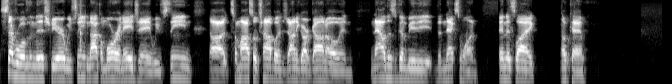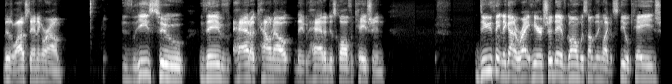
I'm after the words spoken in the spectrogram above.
several of them this year. We've seen Nakamura and AJ. We've seen uh, Tommaso Ciampa and Johnny Gargano, and now this is going to be the, the next one. And it's like, okay, there's a lot of standing around. These two, they've had a count out, they've had a disqualification. Do you think they got it right here? Should they have gone with something like a steel cage?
